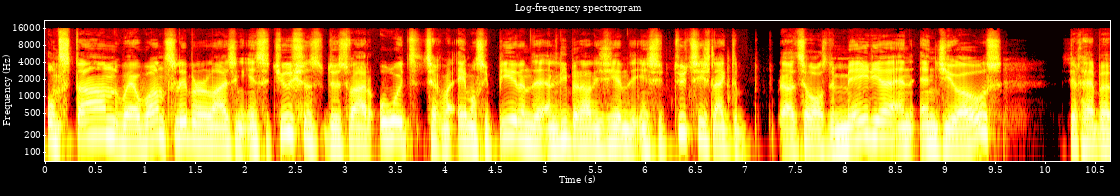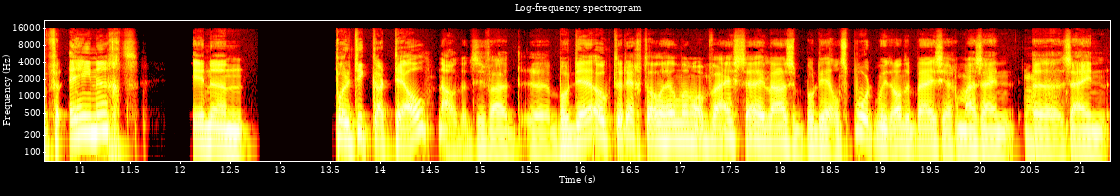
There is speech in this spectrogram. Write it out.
ontstaan where once liberalizing institutions, dus waar ooit zeg maar emanciperende en liberaliserende instituties, de, uh, zoals de media en NGO's, zich hebben verenigd in een politiek kartel. Nou, dat is waar uh, Baudet ook terecht al heel lang op wijst. Helaas, Baudet ontspoort, moet je er altijd bij zeggen. Maar zijn, uh, zijn,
